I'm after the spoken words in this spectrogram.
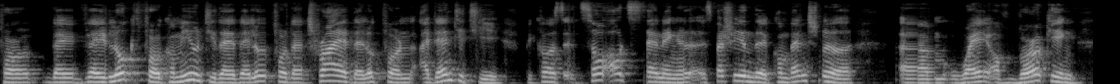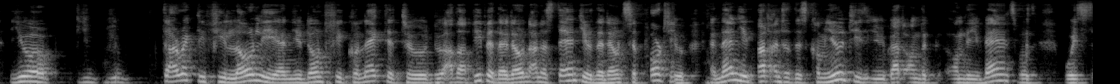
for they they looked for a community they they look for the tribe they look for an identity because it's so outstanding especially in the conventional um, way of working. You're you, you directly feel lonely and you don't feel connected to, to other people. They don't understand you. They don't support you. And then you got into this community. You got on the on the events with with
